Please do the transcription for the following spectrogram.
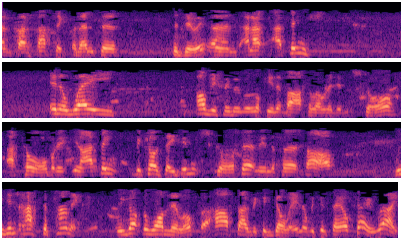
and fantastic for them to to do it. And, and I, I think, in a way, obviously we were lucky that Barcelona didn't score at all. But, it, you know, I think because they didn't score, certainly in the first half, we didn't have to panic. We got the 1 0 up. At half time, we could go in and we could say, okay, right,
